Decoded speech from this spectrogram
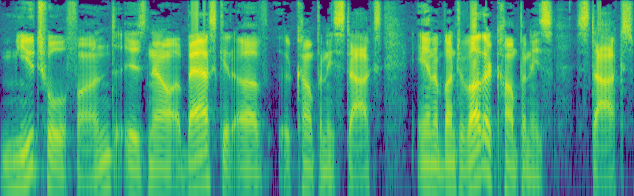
Mutual fund is now a basket of company stocks and a bunch of other companies' stocks,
